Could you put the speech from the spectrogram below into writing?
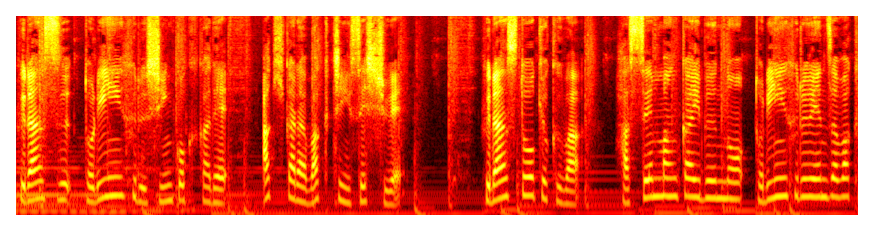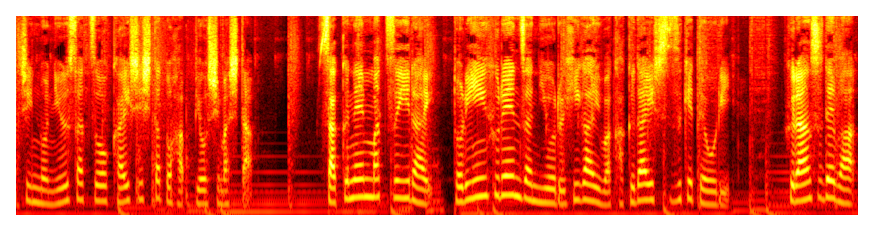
フランス鳥インフル深刻化で秋からワクチン接種へ。フランス当局は8000万回分の鳥インフルエンザワクチンの入札を開始したと発表しました。昨年末以来、鳥インフルエンザによる被害は拡大し続けており、フランスでは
